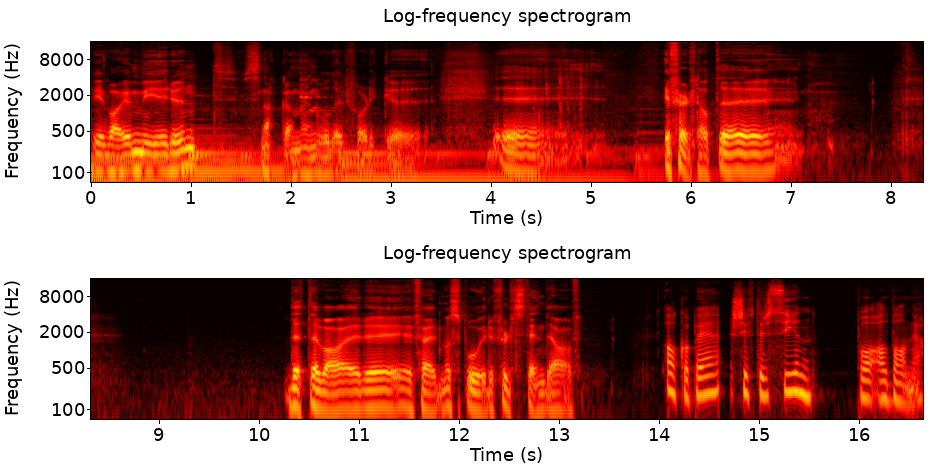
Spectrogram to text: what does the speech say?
Vi var jo mye rundt, snakka med en god del folk. Eh, jeg følte at eh, dette var i ferd med å spore fullstendig av. AKP skifter syn på Albania.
